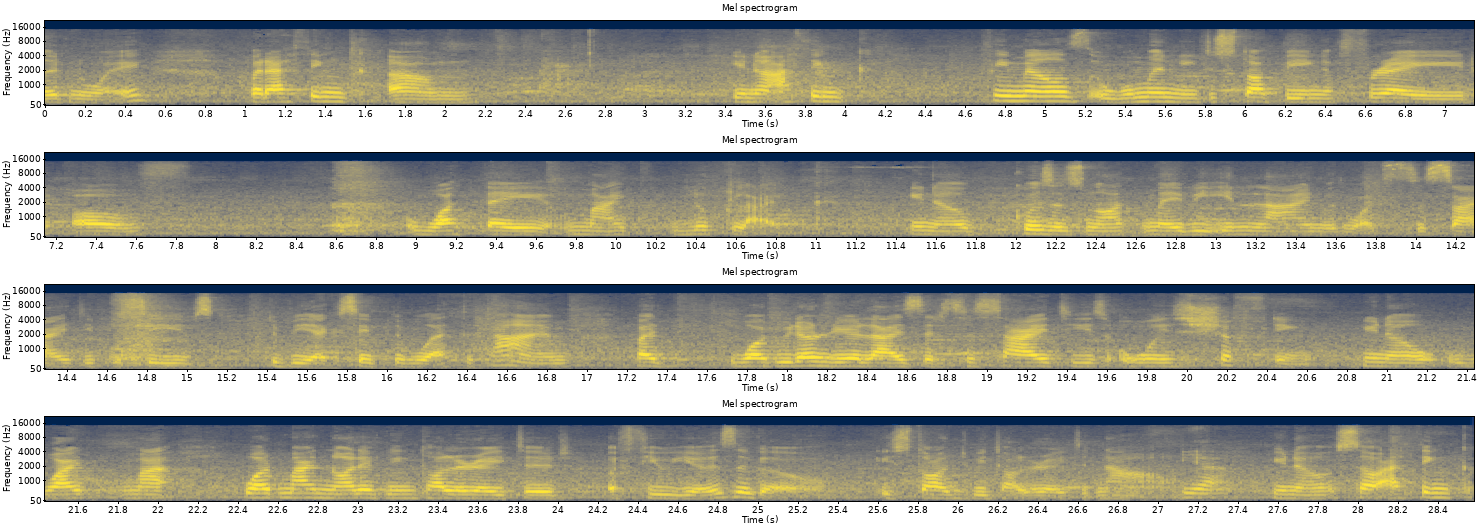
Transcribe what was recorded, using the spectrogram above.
certain way. But I think, um, you know, I think females or women need to stop being afraid of what they might look like, you know, because it's not maybe in line with what society perceives to be acceptable at the time. But what we don't realize is that society is always shifting. You know, what might what might not have been tolerated a few years ago is starting to be tolerated now. Yeah. You know, so I think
